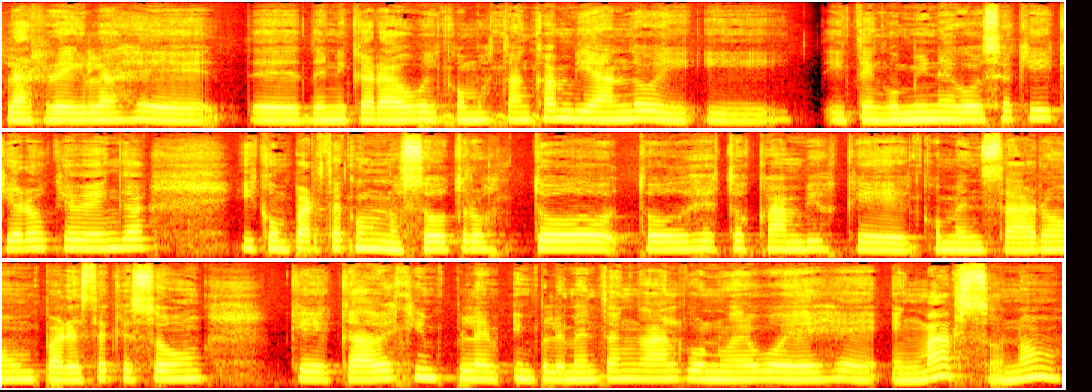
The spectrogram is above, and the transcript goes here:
las reglas de, de, Nicaragua y cómo están cambiando y, y, tengo mi negocio aquí, quiero que venga y comparta con nosotros todo, todos estos cambios que comenzaron, parece que son que cada vez que implementan algo nuevo es eh, en marzo, ¿no?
